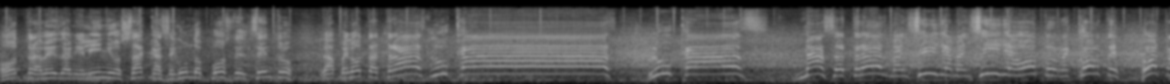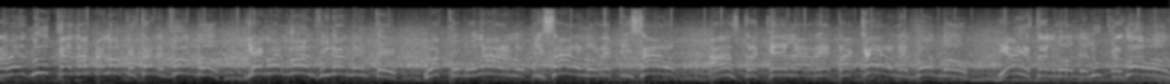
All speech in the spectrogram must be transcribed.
Otra vez Danieliño saca segundo poste del centro. La pelota atrás. Lucas. Lucas. Más atrás. Mancilla, Mancilla. Otro recorte. Otra vez Lucas. La pelota está en el fondo. Llegó el gol finalmente. Lo acomodaron, lo pisaron, lo repisaron. Hasta que la retacaron el fondo. Y ahí está el gol de Lucas Lobos.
